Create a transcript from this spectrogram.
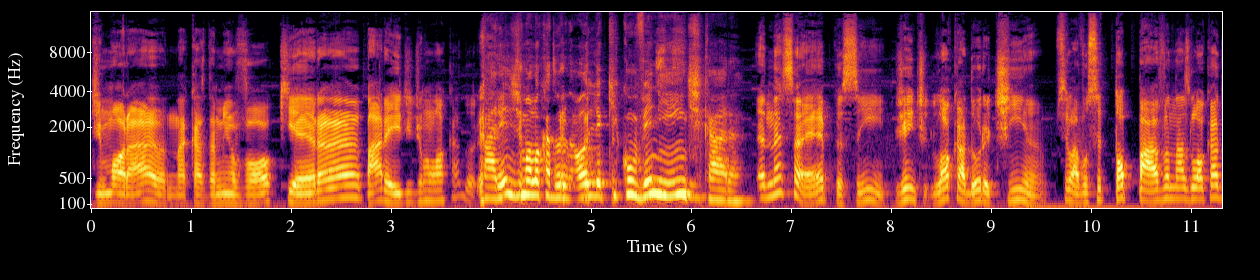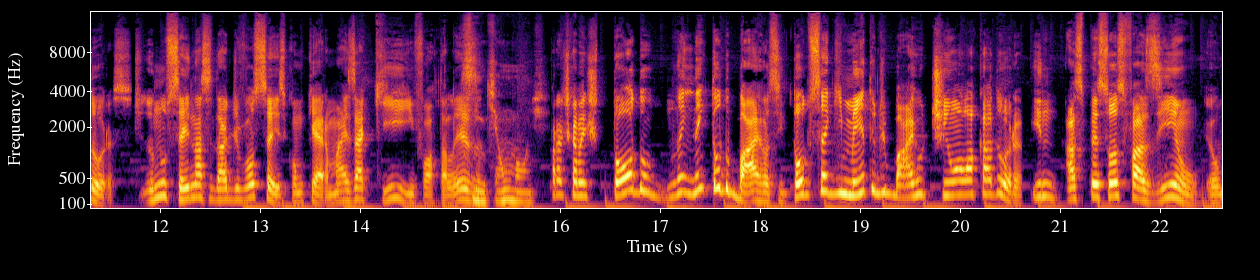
de morar na casa da minha avó, que era parede de uma locadora. Parede de uma locadora. Olha que conveniente, cara. É, Nessa época, assim, gente, locadora tinha, sei lá, você topava nas locadoras. Eu não sei na cidade de vocês como que era, mas aqui em Fortaleza, Sim, tinha um monte. praticamente todo, nem, nem todo bairro, assim, todo segmento de bairro tinha uma locadora. E as pessoas faziam, eu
